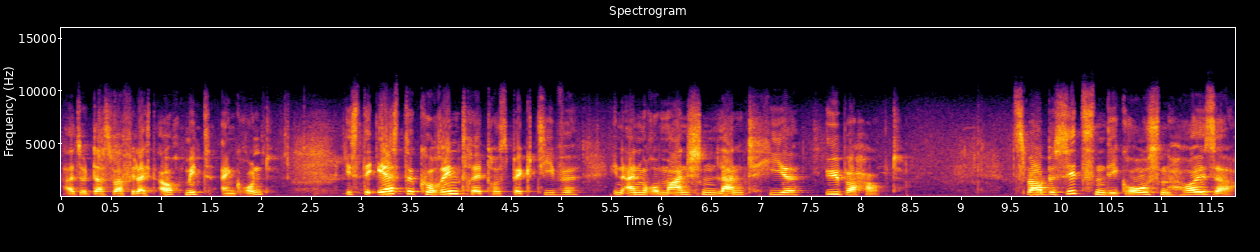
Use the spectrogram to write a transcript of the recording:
also das war vielleicht auch mit ein Grund, ist die erste Korinth-Retrospektive in einem romanischen Land hier überhaupt. Zwar besitzen die großen Häuser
